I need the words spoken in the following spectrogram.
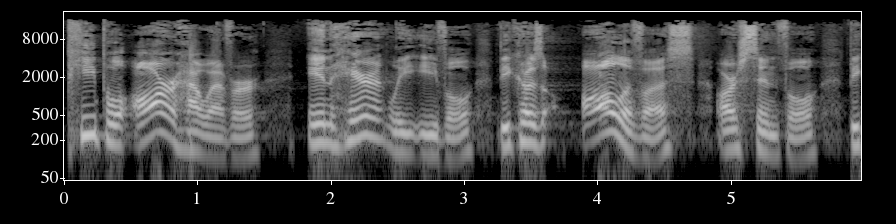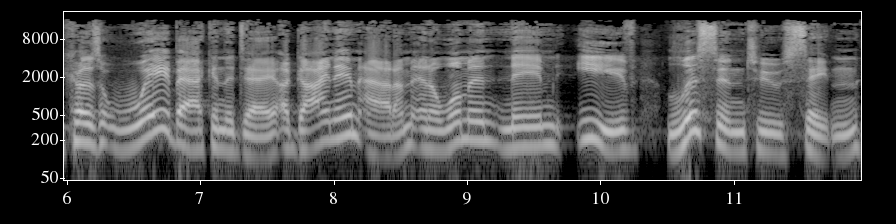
People are, however, inherently evil because all of us are sinful because way back in the day, a guy named Adam and a woman named Eve listened to Satan,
